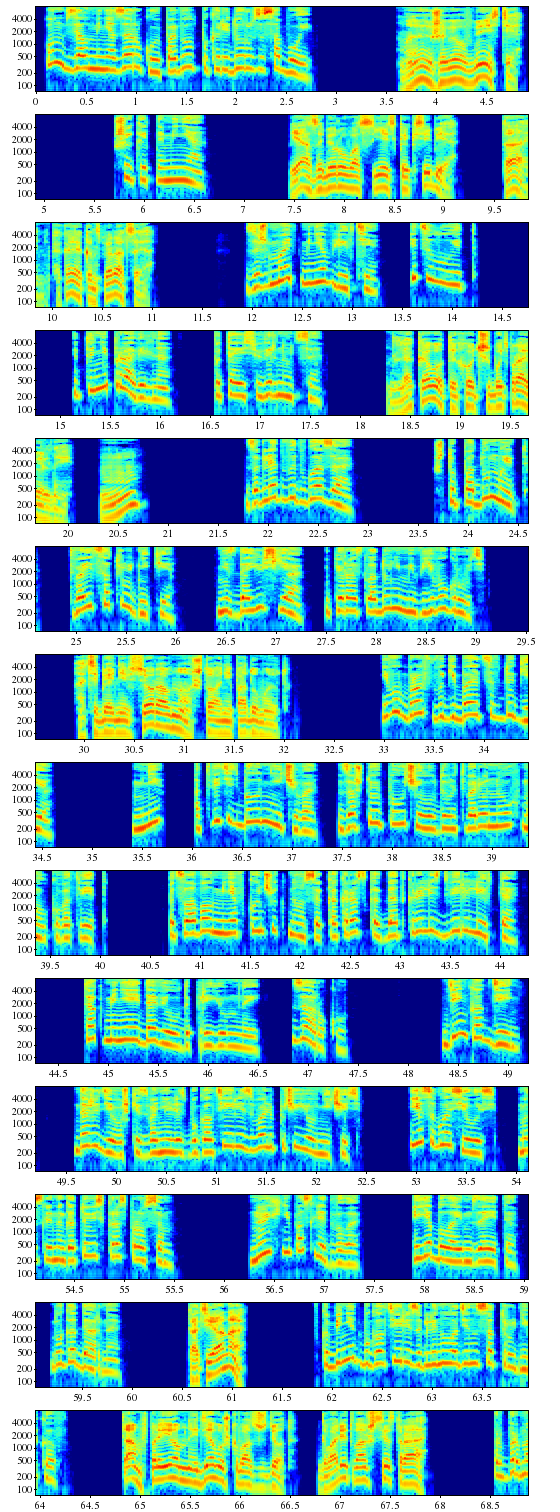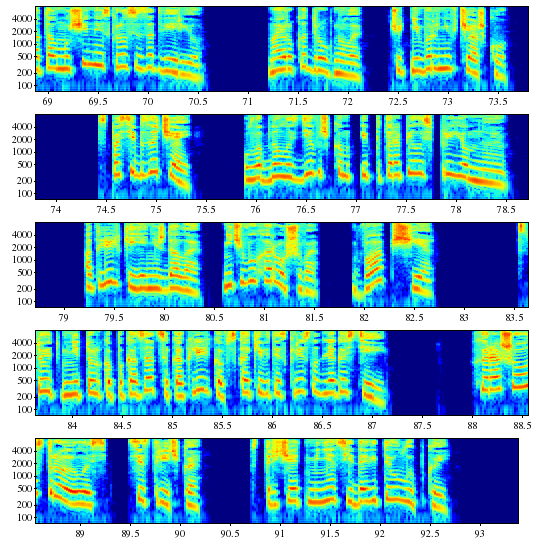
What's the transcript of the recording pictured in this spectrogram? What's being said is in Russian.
он взял меня за руку и повел по коридору за собой. «Мы живем вместе», — шикает на меня. «Я заберу вас с Еськой к себе. Тань, какая конспирация?» Зажимает меня в лифте и целует. Это неправильно, пытаюсь увернуться. «Для кого ты хочешь быть правильной? М? Заглядывает в глаза. Что подумают твои сотрудники? Не сдаюсь я, упираясь ладонями в его грудь. А тебе не все равно, что они подумают? Его бровь выгибается в дуге. Мне ответить было нечего, за что и получил удовлетворенную ухмылку в ответ. Поцеловал меня в кончик носа, как раз когда открылись двери лифта. Так меня и довел до приемной, за руку. День как день. Даже девушки звонили с бухгалтерии и звали почаевничать. Я согласилась, мысленно готовясь к расспросам. Но их не последовало. И я была им за это благодарна. «Татьяна?» В кабинет бухгалтерии заглянул один из сотрудников. «Там в приемной девушка вас ждет. Говорит ваша сестра». Пробормотал мужчина и скрылся за дверью. Моя рука дрогнула, чуть не выронив чашку. «Спасибо за чай», — улыбнулась девочкам и поторопилась в приемную. От Лильки я не ждала. Ничего хорошего. Вообще. Стоит мне только показаться, как Лилька вскакивает из кресла для гостей. «Хорошо устроилась, сестричка», встречает меня с ядовитой улыбкой.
